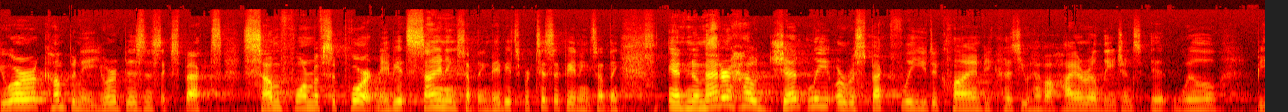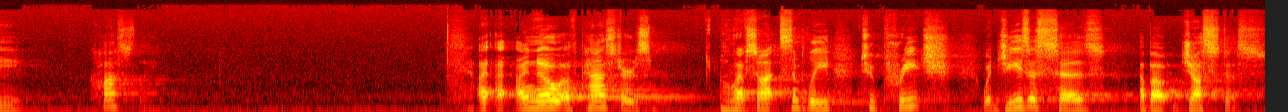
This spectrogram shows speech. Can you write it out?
your company, your business expects some form of support. Maybe it's signing something, maybe it's participating in something. And no matter how gently or respectfully you decline because you have a higher allegiance, it will be costly. I, I, know of pastors who have sought simply to preach what Jesus says about justice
